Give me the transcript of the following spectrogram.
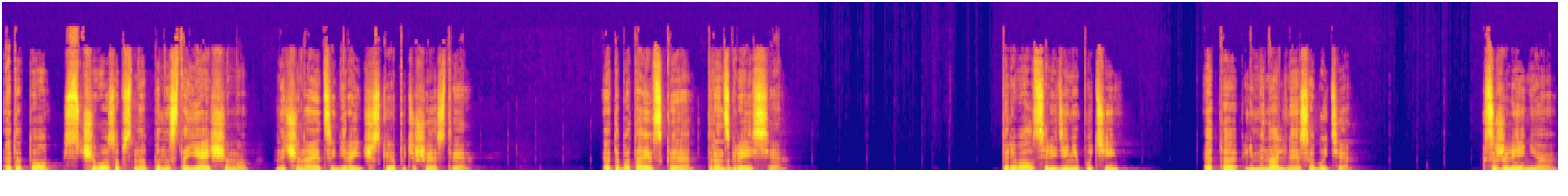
Это то, с чего, собственно, по-настоящему начинается героическое путешествие. Это батаевская трансгрессия. Перевал в середине пути — это лиминальное событие. К сожалению,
